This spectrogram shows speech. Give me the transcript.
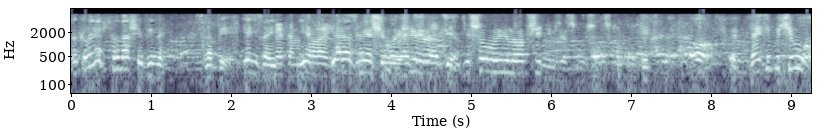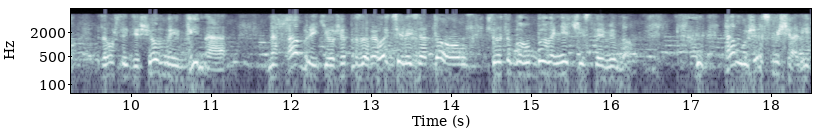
Но говорят, что наши вина слабее. Я не знаю, я, я размешиваю один на один. Дешевое вино вообще нельзя слушать. О, знаете почему? Потому что дешевые вина на фабрике уже позаботились о том, что это было, было нечистое вино. Там уже смешали.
